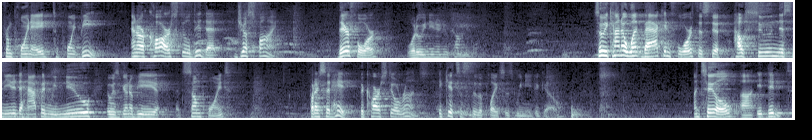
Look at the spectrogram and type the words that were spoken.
from point A to point B. And our car still did that just fine. Therefore, what do we need a new car for? So we kind of went back and forth as to how soon this needed to happen. We knew it was going to be at some point. But I said, hey, the car still runs. It gets us to the places we need to go. Until uh, it didn't.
